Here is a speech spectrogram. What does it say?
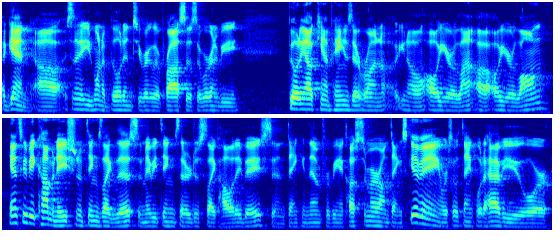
again, uh, something that you'd want to build into your regular process. So we're going to be building out campaigns that run, uh, you know, all year long, uh, all year long. And it's going to be a combination of things like this and maybe things that are just like holiday based and thanking them for being a customer on Thanksgiving. We're so thankful to have you or,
